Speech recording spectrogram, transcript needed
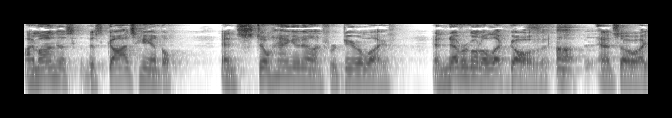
I'm on this, this God's handle and still hanging on for dear life and never going to let go of it. Uh-huh. And so I,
